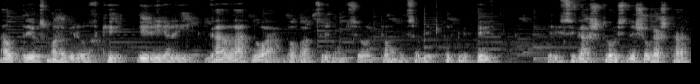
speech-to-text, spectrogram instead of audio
ao Deus maravilhoso que iria lhe galardoar. Louvado seja o nome do Senhor. Então ele sabia que tudo que ele fez, ele se gastou e se deixou gastar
